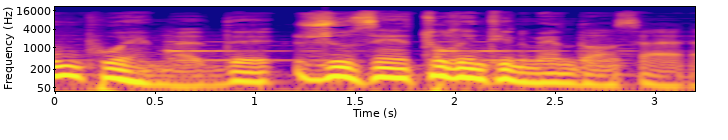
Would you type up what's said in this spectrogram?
Um poema de José Tolentino Mendonça.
